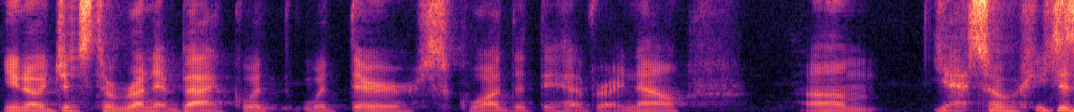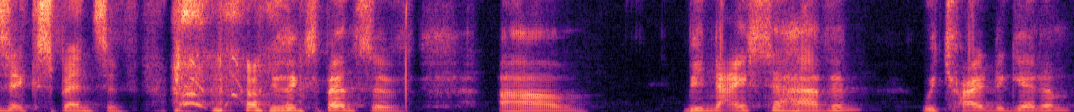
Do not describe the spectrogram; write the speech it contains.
You know just to run it back with with their squad that they have right now. Um, yeah, so he's just expensive. He's expensive. Um, be nice to have him. We tried to get him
